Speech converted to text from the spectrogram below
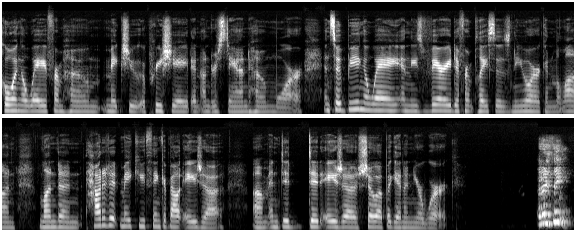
going away from home makes you appreciate and understand home more. And so, being away in these very different places New York and Milan, London how did it make you think about Asia? Um, and did, did Asia show up again in your work? And I think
